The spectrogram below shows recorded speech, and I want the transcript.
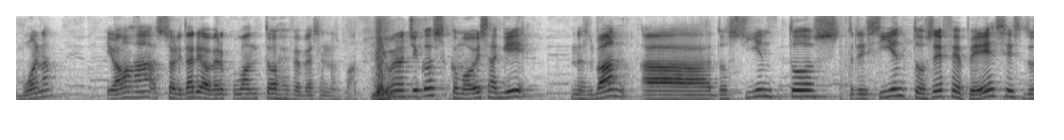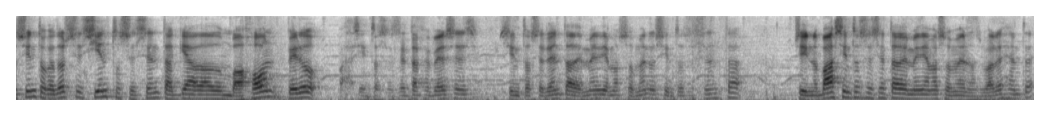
buena. Y vamos a solitario a ver cuántos FPS nos van. Y bueno chicos, como veis aquí nos van a 200, 300 FPS, 214, 160 que ha dado un bajón, pero a 160 FPS, 170 de media más o menos, 160... Sí, nos va a 160 de media más o menos, ¿vale gente?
